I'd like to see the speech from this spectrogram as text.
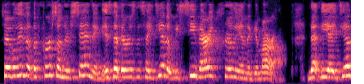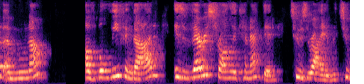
So I believe that the first understanding is that there is this idea that we see very clearly in the Gemara that the idea of emuna, of belief in God, is very strongly connected to Zrayim, to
